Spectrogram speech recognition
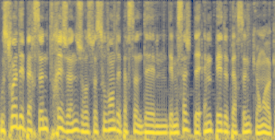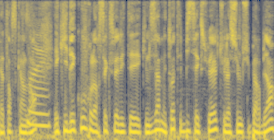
ou soit des personnes très jeunes. Je reçois souvent des personnes, des, des messages des MP de personnes qui ont euh, 14-15 ans et qui découvrent leur sexualité et qui me disent ah mais toi t'es bisexuel, tu l'assumes super bien. En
